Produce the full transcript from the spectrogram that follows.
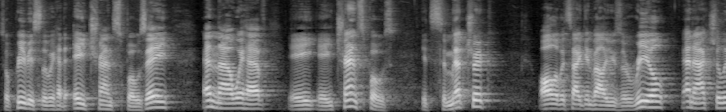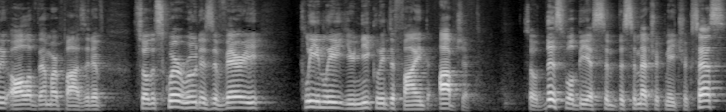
So previously we had A transpose A, and now we have A, A transpose. It's symmetric, all of its eigenvalues are real, and actually all of them are positive so the square root is a very cleanly, uniquely defined object. So this will be a, the symmetric matrix S.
